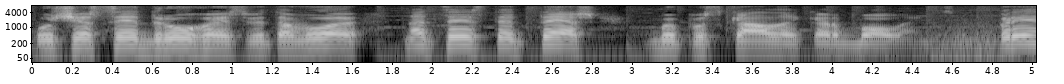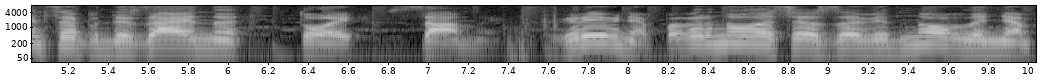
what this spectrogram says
У часи Другої світової нацисти теж випускали карбованці. Принцип дизайну той самий. Гривня повернулася за відновленням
